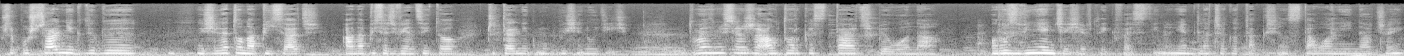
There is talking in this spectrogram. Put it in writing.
Przypuszczalnie, gdyby źle to napisać, a napisać więcej, to czytelnik mógłby się nudzić. Natomiast myślę, że autorkę stać było na rozwinięcie się w tej kwestii. No nie wiem dlaczego tak się stało, a nie inaczej.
